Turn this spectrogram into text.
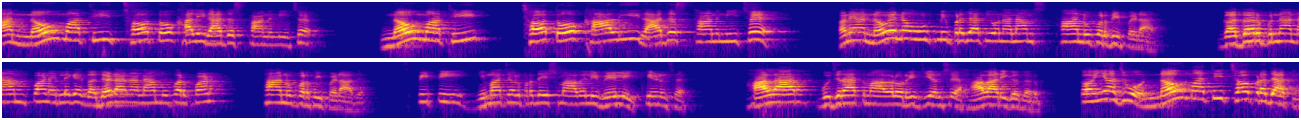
આ નવમાંથી છ તો ખાલી રાજસ્થાનની છે. નવમાંથી છ તો ખાલી રાજસ્થાનની છે. અને આ નવે નવ ઊંટની પ્રજાતિઓના નામ સ્થાન ઉપરથી પડ્યા છે. ગધર્ભના નામ પણ, એટલે કે ગધેડાના નામ ઉપર પણ સ્થાન ઉપરથી પડ્યા છે. સ્પીતિ હિમાચલ પ્રદેશમાં આવેલી વેલી, ખીણ છે. હાલાર ગુજરાતમાં આવેલો રિજિયન છે, હાલારી ગદર. તો અહીંયા જુઓ નવમાંથી છ પ્રજાતિ.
